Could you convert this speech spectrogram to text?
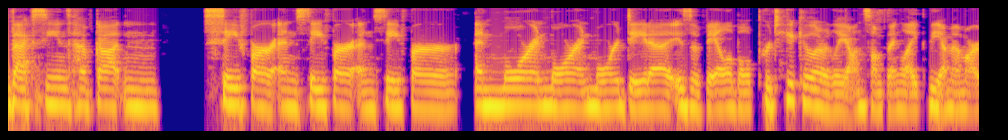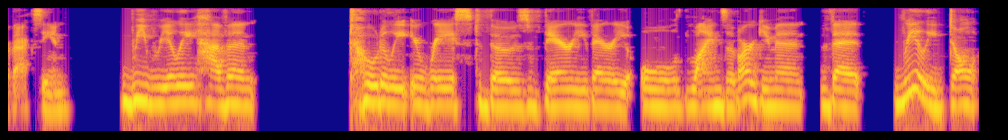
vaccines have gotten safer and safer and safer and more and more and more data is available particularly on something like the MMR vaccine. We really haven't totally erased those very very old lines of argument that really don't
